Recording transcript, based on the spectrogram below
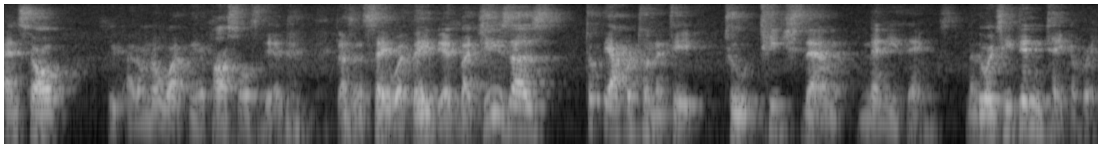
And so, I don't know what the apostles did, doesn't say what they did, but Jesus took the opportunity to teach them many things. In other words, he didn't take a break.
